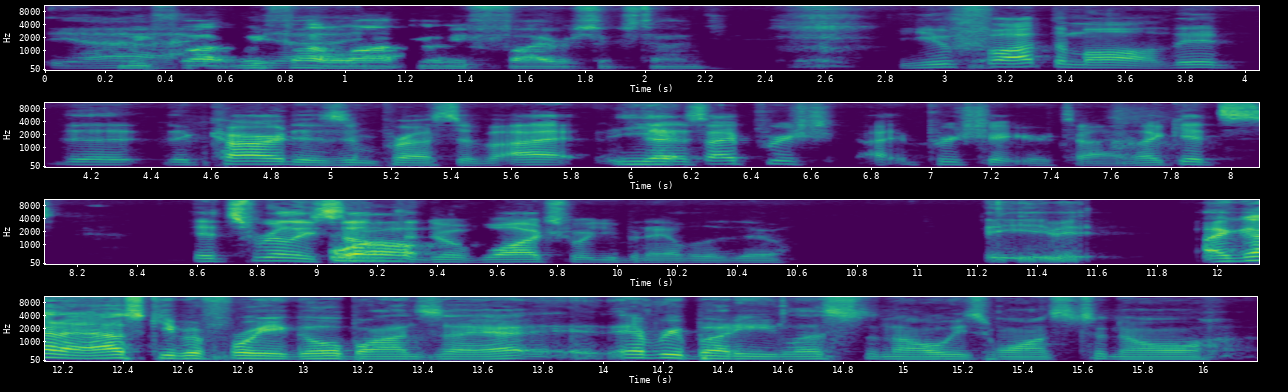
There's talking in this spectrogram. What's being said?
yeah, we fought we fought a lot, maybe five or six times. You fought them all. The the the card is impressive. I Yeah. Dennis, I appreciate I appreciate your time. Like it's it's really something Well- to have watched what you've been able to do. I got to ask you before you go, Bonzai. I, everybody listening always wants to know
